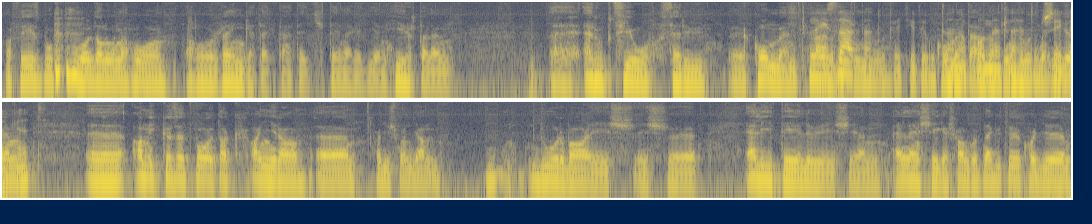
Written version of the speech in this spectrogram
A Facebook oldalon, ahol, ahol rengeteg, tehát egy, tényleg egy ilyen hirtelen erupciószerű komment. Le is zártátok egy idő után a komment lehetőségeket. Igen, amik között voltak annyira, hogy is mondjam, durva és, és elítélő és ilyen ellenséges hangot megütők, hogy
